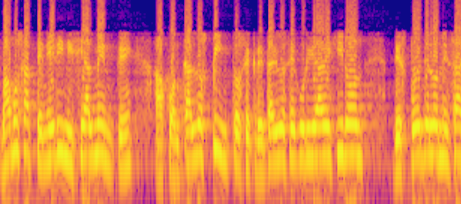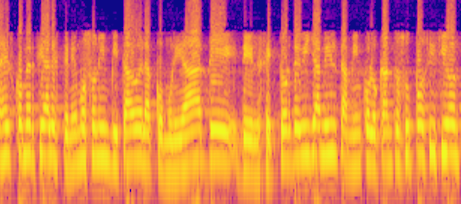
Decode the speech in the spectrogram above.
Vamos a tener inicialmente a Juan Carlos Pinto, secretario de Seguridad de Girón. Después de los mensajes comerciales tenemos un invitado de la comunidad de, del sector de Villamil también colocando su posición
